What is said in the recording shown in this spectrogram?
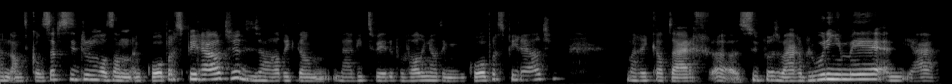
een anticonceptie doen, was dan een koperspiraaltje. Dus had ik dan, na die tweede bevalling had ik een koperspiraaltje. Maar ik had daar uh, super zware bloedingen mee. En ja,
